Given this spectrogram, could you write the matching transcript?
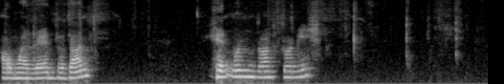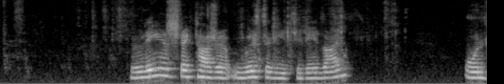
Auch mal sehr interessant. Kennt man sonst so nicht. Linke Stecktasche müsste die CD sein. Und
